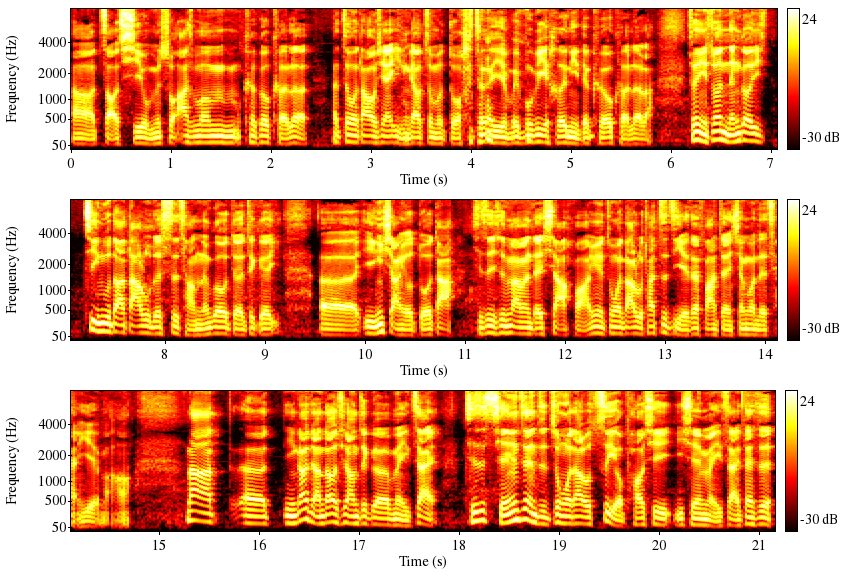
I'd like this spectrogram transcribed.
啊，早期我们说啊什么可口可乐，那中国大陆现在饮料这么多，这个也没不必喝你的可口可乐了。所以你说能够。进入到大陆的市场能够的这个呃影响有多大？其实是慢慢在下滑，因为中国大陆它自己也在发展相关的产业嘛啊。那呃，你刚刚讲到像这个美债，其实前一阵子中国大陆是有抛弃一些美债，但是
